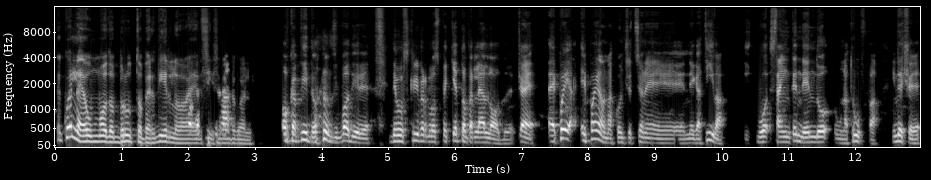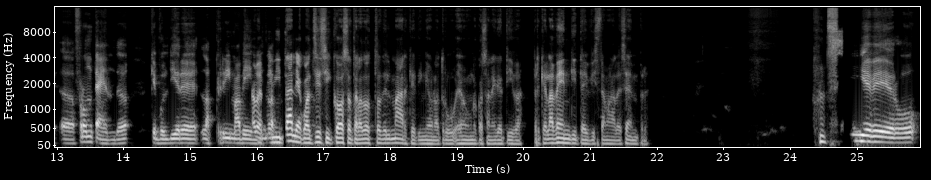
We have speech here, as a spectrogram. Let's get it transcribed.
E quello è un modo brutto per dirlo, eh, sì, sarebbe quello ho capito, non si può dire devo scrivere lo specchietto per le allodole. Cioè, e poi, e poi è una concezione negativa, stai intendendo una truffa. Invece uh, front-end, che vuol dire la prima vendita... Vabbè, in Italia qualsiasi cosa tradotta del marketing è una, tru- è una cosa negativa, perché la vendita è vista male sempre. Sì, è vero.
